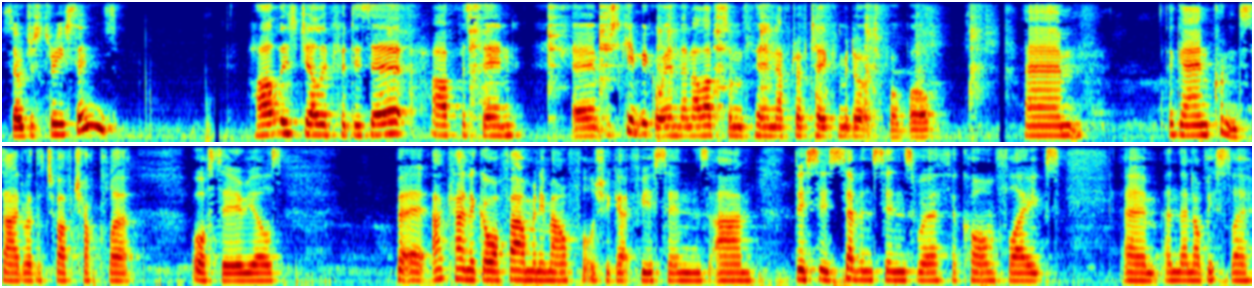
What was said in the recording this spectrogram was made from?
So just three sins. Hartley's jelly for dessert, half a sin. Um, just keep me going, then I'll have something after I've taken my daughter to football. Um, again, couldn't decide whether to have chocolate or cereals. But I kind of go off how many mouthfuls you get for your sins. And this is seven sins worth of cornflakes. Um, and then obviously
